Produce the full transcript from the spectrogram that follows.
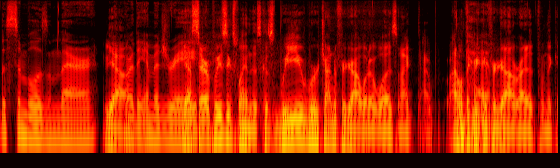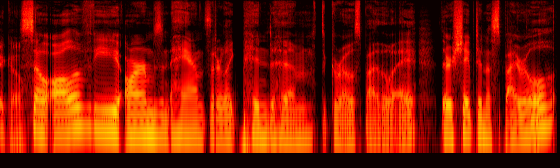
the symbolism there, Yeah. or the imagery. Yeah, Sarah, please explain this because we were trying to figure out what it was, and I I, I don't think we can figure it out right from the get go. So all of the arms and hands that are like pinned to him, gross by the way, they're shaped in a spiral.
